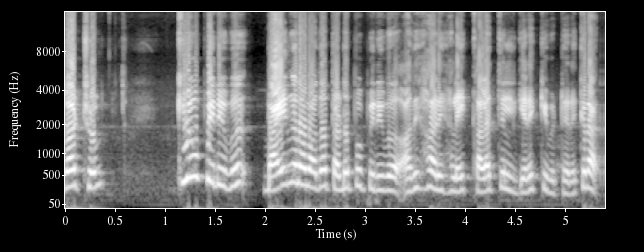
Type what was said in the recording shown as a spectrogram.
மற்றும் கியூ பிரிவு பயங்கரவாத தடுப்பு பிரிவு அதிகாரிகளை களத்தில் இறக்கிவிட்டிருக்கிறார்.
